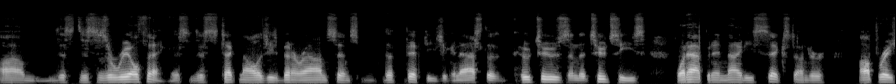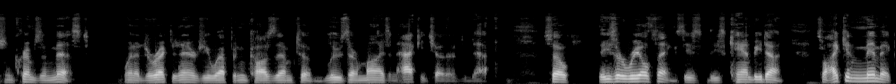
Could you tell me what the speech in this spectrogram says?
Um, this this is a real thing. This this technology has been around since the 50s. You can ask the Hutus and the Tutsis what happened in '96 under Operation Crimson Mist when a directed energy weapon caused them to lose their minds and hack each other to death. So these are real things. These these can be done. So I can mimic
